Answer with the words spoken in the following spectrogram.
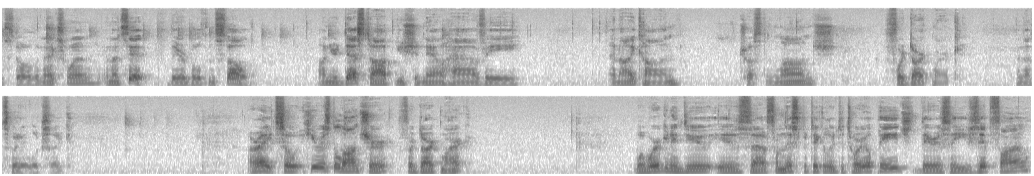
install the next one and that's it they are both installed. On your desktop, you should now have a an icon, Trust and Launch, for Darkmark. And that's what it looks like. Alright, so here is the launcher for Darkmark. What we're going to do is, uh, from this particular tutorial page, there is a zip file,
